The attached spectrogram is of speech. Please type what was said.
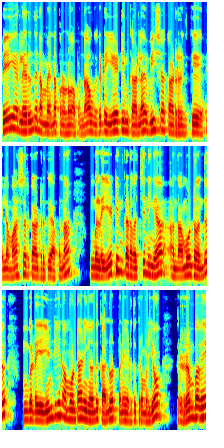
பேயர்லேருந்து நம்ம என்ன பண்ணணும் அப்படின்னா உங்ககிட்ட ஏடிஎம் கார்டில் விசா கார்டு இருக்கு, இல்லை மாஸ்டர் கார்டு இருக்குது அப்படின்னா உங்களுடைய ஏடிஎம் கார்டை வச்சு நீங்கள் அந்த அமௌண்ட்டை வந்து உங்களுடைய இந்தியன் அமௌண்ட்டாக நீங்கள் வந்து கன்வெர்ட் பண்ணி எடுத்துக்கிற முடியும். ரொம்பவே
